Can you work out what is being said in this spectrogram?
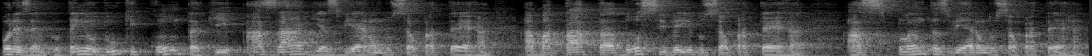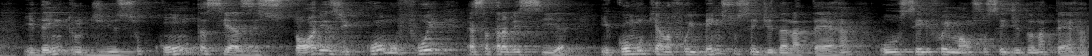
Por exemplo, tem Odu que conta que as águias vieram do céu para a terra, a batata doce veio do céu para a terra, as plantas vieram do céu para a terra. E dentro disso conta-se as histórias de como foi essa travessia e como que ela foi bem sucedida na terra ou se ele foi mal sucedido na terra.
